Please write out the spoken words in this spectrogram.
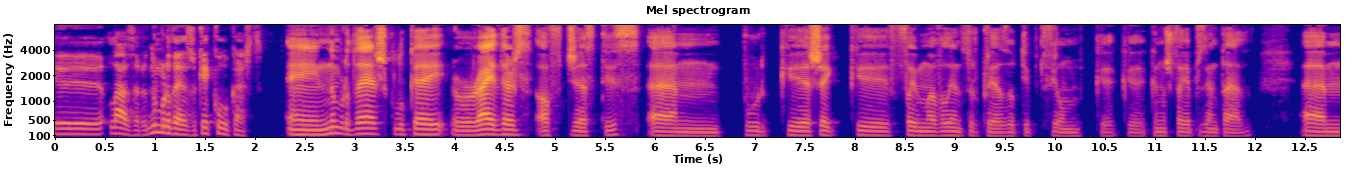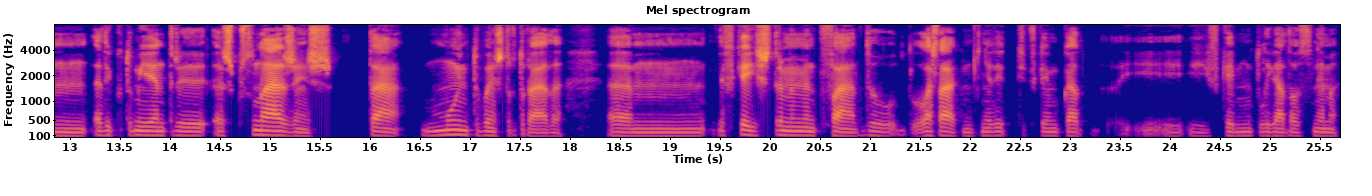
uh, Lázaro, número 10, o que é que colocaste? Em número 10 coloquei Riders of Justice, um, porque achei que foi uma valente surpresa o tipo de filme que, que, que nos foi apresentado. Um, a dicotomia entre as personagens está muito bem estruturada. Um, eu fiquei extremamente fã do. Lá está, como tinha dito, fiquei um bocado e, e, fiquei muito ligado ao cinema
